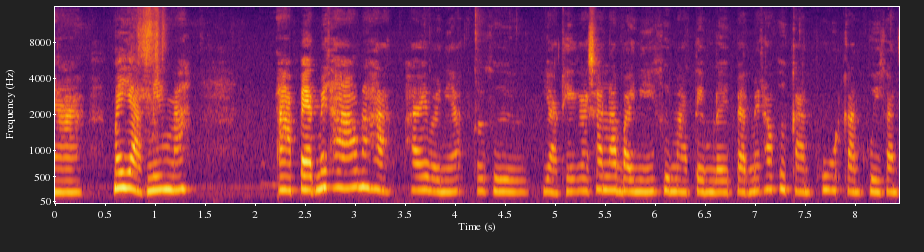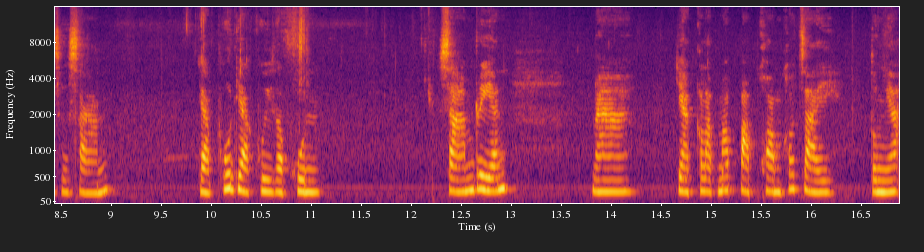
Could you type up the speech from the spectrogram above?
นะไม่อยากนิ่งนะอ่าแปดไม้เท้านะคะไพ่ใบนี้ก็คืออยากเทคแอคชั่นแล้วใบนี้คือมาเต็มเลยแปดไม้เท้าคือการพูดการคุยการสื่อสาร อยากพูดอยากคุยกับคุณสามเหรียญนะอยากกลับมาปรับความเข้าใจตรงเนี้ย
